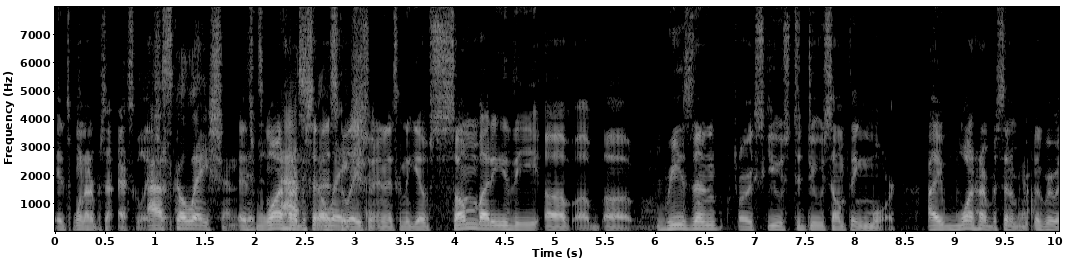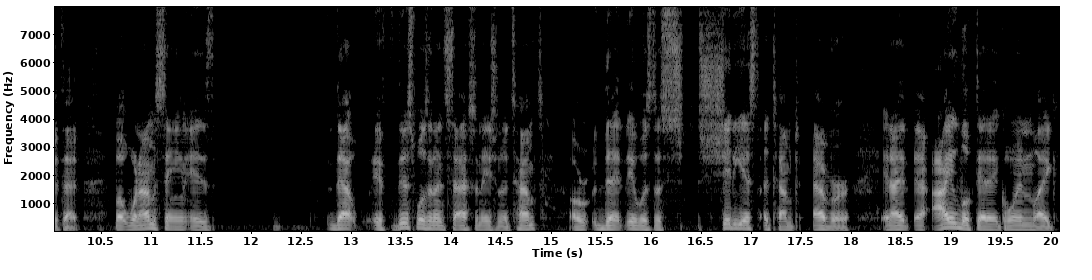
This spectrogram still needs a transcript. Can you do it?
it's 100% escalation. Escalation. It's 100% escalation. and it's going to give somebody the uh, uh, uh, reason or excuse to do something more. I 100% agree with that. But what I'm saying is that if this was an assassination attempt, that it was the sh- shittiest attempt ever, and I I looked at it going like,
